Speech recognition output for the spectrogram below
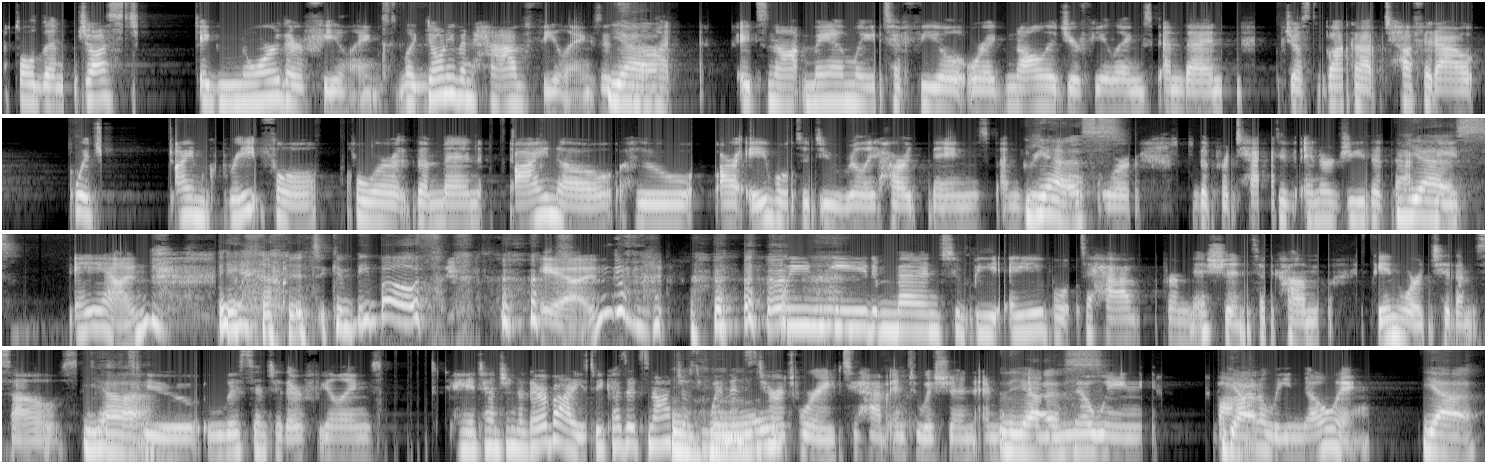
told them just ignore their feelings. Like don't even have feelings. It's Yeah. not it's not manly to feel or acknowledge your feelings and then just buck up, tough it out, which I'm grateful for the men I know who are able to do really hard things. I'm grateful Yes. for the protective energy that that creates. And and it can be both and we need men to be able to have permission to come inward to themselves, yeah to listen to their feelings, pay attention to their bodies, because it's not just women's Mhm. territory to have intuition and, and Yes. knowing, Yeah. bodily knowing. Yeah.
